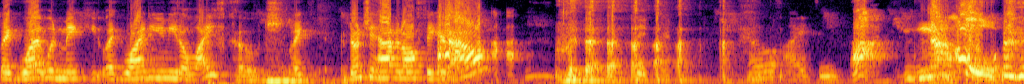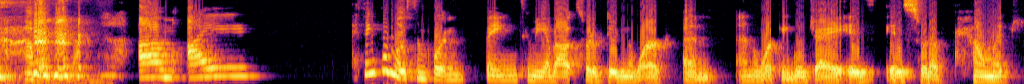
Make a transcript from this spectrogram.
like, what would make you like? Why do you need a life coach? Like, don't you have it all figured out? no idea. No. um, I I think the most important thing to me about sort of doing the work and and working with Jay is is sort of how much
